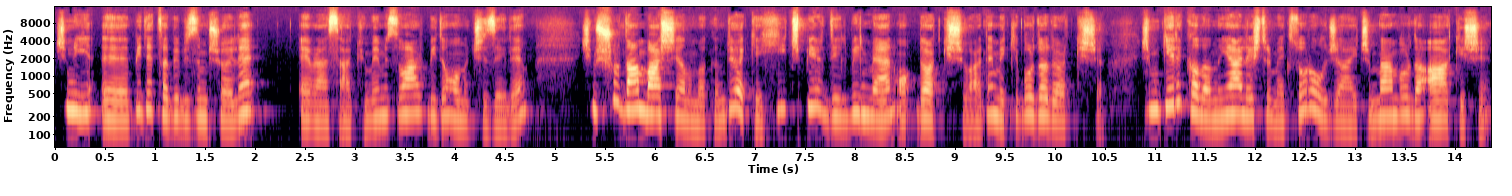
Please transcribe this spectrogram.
Şimdi e, bir de tabii bizim şöyle evrensel kümemiz var. Bir de onu çizelim. Şimdi şuradan başlayalım bakın. Diyor ki hiçbir dil bilmeyen 4 kişi var. Demek ki burada 4 kişi. Şimdi geri kalanını yerleştirmek zor olacağı için ben burada A kişi,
